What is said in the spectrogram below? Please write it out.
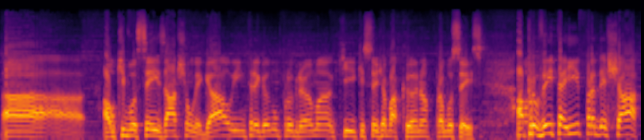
a, a, ao que vocês acham legal e entregando um programa que, que seja bacana para vocês. Aproveita aí para deixar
